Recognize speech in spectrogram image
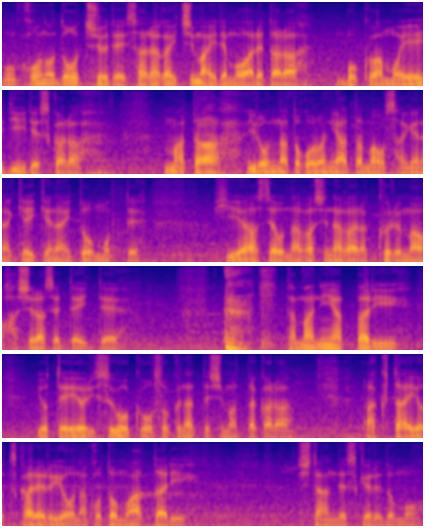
もうこの道中で皿が1枚でも割れたら僕はもう AD ですからまたいろんなところに頭を下げなきゃいけないと思って冷や汗を流しながら車を走らせていて たまにやっぱり予定よりすごく遅くなってしまったから悪態をつかれるようなこともあったりしたんですけれども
